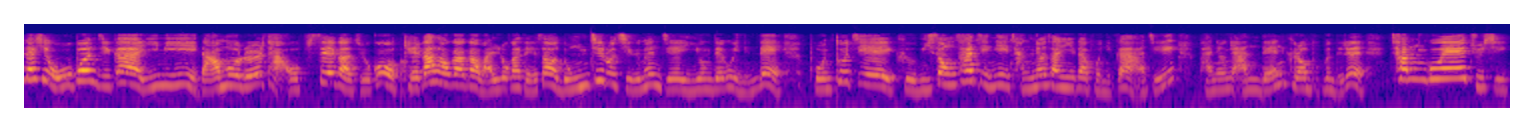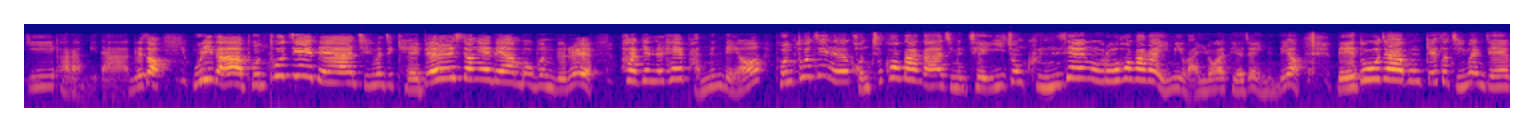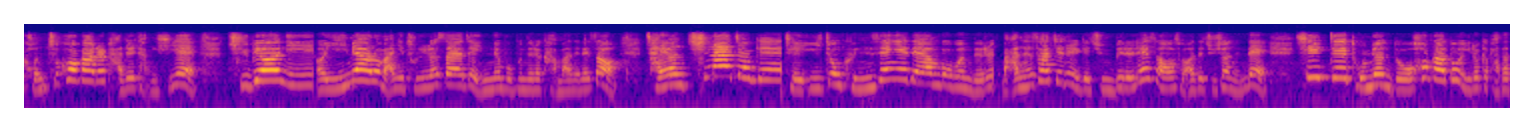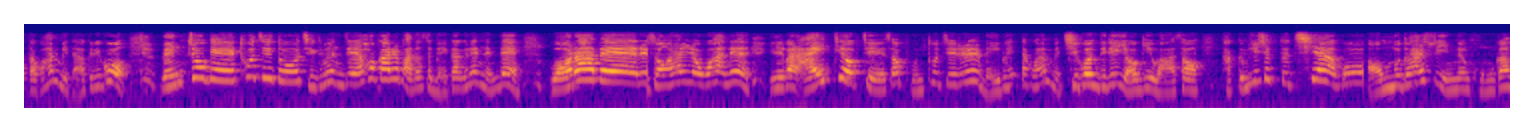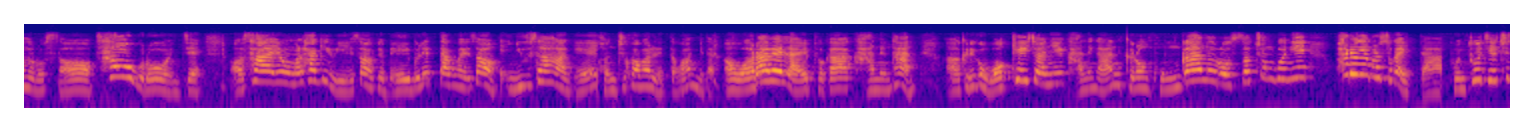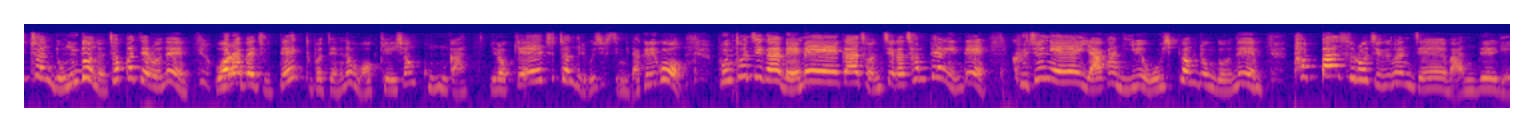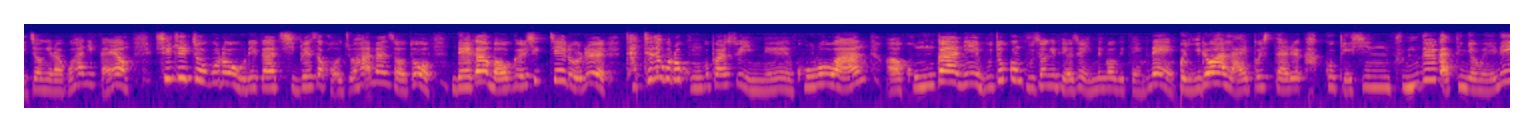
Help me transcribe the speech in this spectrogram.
123-5번지가 이미 나무를 다 없애가지고 개간 허가가 완료가 돼서 농지로 지금 현재 이용되고 있는데 본 토지의 그 위성 사진이 작년 산이다 보니까 아직 반영이 안 된 그런 부분들은 참고해 주시기 바랍니다. 그래서 우리가 본 토지에 대한 지금 현재 개별성에 대한 부분들을 확인을 해 봤는데요. 본 토지는 건축 허가가 지금 제2종 근생으로 허가가 이미 완료가 되어져 있는데요. 매도자분께서 지금 현재 건축 허가를 받을 당시에 주변이 어, 임야로 많이 둘러싸여져 있는 부분들을 감안을 해서 자연 친화적인 제2종 근생에 대한 부분들을 많은 사진을 이렇게 준비를 해서 저한테 주셨는데 실제 도면도 허가도 이렇게 받았다고 합니다. 그리고 왼쪽에 토지도 지금 현재 허가를 받아서 매각을 했는데 워라벨을 구성을 하려고 하는 일반 IT 업체에서 본 토지를 매입했다고 합니다. 직원들이 여기 와서 가끔 휴식도 취하고 업무도 할 수 있는 공간으로서 사옥으로 이제 어, 사용을 하기 위해서 이렇게 매입을 했다고 해서 유사하게 건축 허가를 냈다고 합니다. 어, 워라벨 라이프가 가능한 어, 그리고 워케이션이 가능한 그런 공간으로서 충분히 활용해 볼 수가 있다. 본 토지의 추천 용도는 첫 번째로는 워라벨 주택, 두 번째는 워케이션 공간. 이렇게 추천드리고 싶습니다. 그리고 본 토지가 매매가 전체가 1000평인데 그 중에 약 한 250평 정도는 텃밭으로 지금 현재 만들 예정이라고 하니까요. 실질적으로 우리가 집에서 거주하면서도 내가 먹을 식재료를 자체적으로 공급할 수 있는 고로한 어, 공간이 무조건 구성이 되어져 있는 거기 때문에 뭐 이러한 라이프 스타일을 갖고 계신 분들 같은 경우에는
